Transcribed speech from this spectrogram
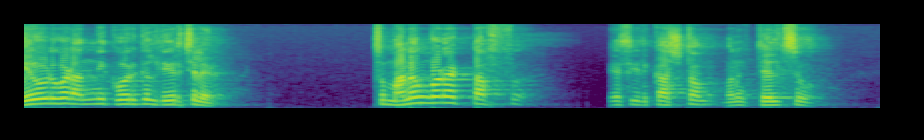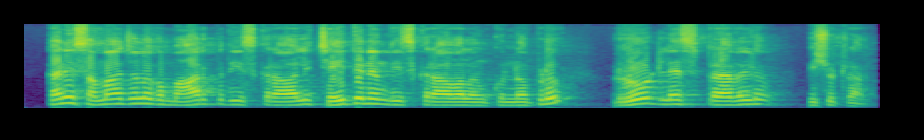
దేవుడు కూడా అన్ని కోరికలు తీర్చలేడు. సో మనం కూడా టఫ్. ఎస్ ఇది కష్టం మనకు తెలుసు. కానీ సమాజంలో ఒక మార్పు తీసుకురావాలి చైతన్యం తీసుకురావాలనుకున్నప్పుడు road less travelled we should travel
